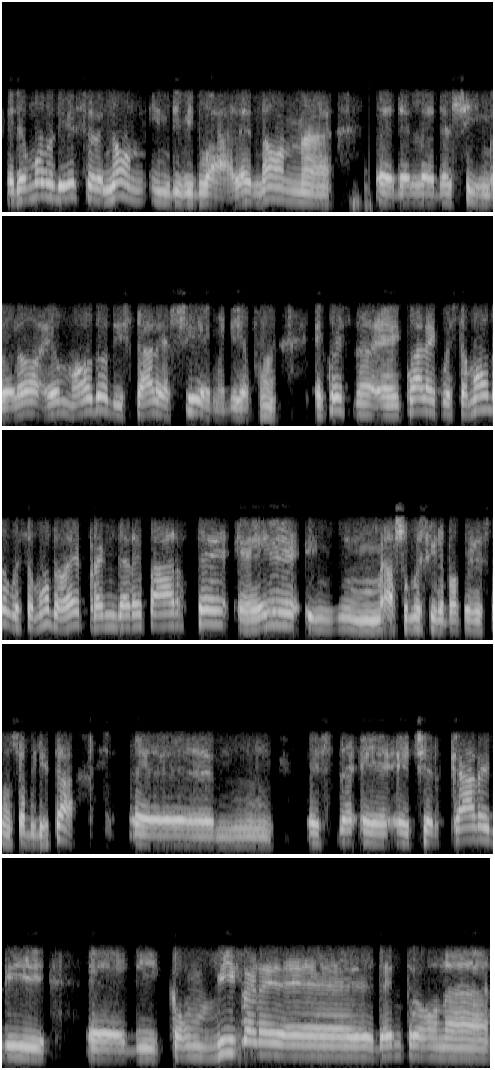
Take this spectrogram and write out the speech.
ed è un modo di essere non individuale, non eh, del, del, singolo, è un modo di stare assieme. Di, e, questo, e, qual è questo modo? Questo modo è prendere parte e in, in, assumersi le proprie responsabilità eh, e, e cercare di eh, di convivere eh, una,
